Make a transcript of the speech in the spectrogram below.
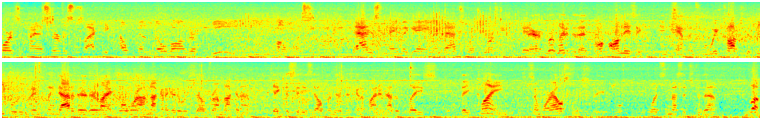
towards the kind of services that actually help them no longer be homeless. That is the name of the game, and that's what's working. Mayor, related to that, on- on these encampments, when we talk to the people who've been cleaned out of there, they're like, well, I'm not going to go to place they claim somewhere else in the street. What's the message to them? Look,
